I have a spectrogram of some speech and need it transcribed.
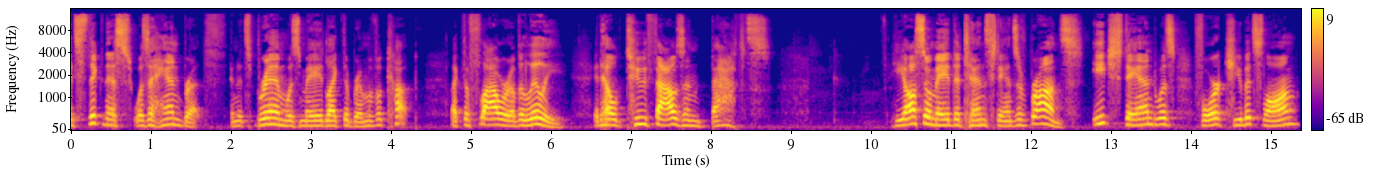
Its thickness was a handbreadth, and its brim was made like the brim of a cup, like the flower of a lily. It held 2,000 baths. He also made the ten stands of bronze. Each stand was four cubits long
